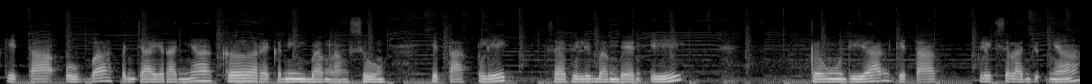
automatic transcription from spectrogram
kita ubah pencairannya ke rekening bank langsung. Kita klik, saya pilih Bank BNI. Kemudian kita klik selanjutnya.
